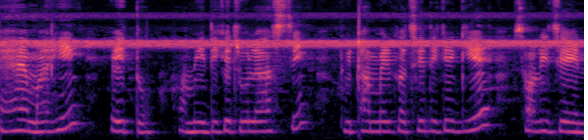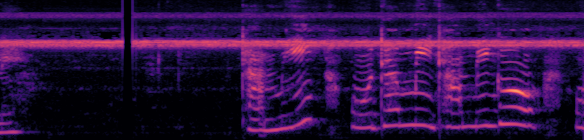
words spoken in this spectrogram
হ্যাঁ মাহি, এই তো, আমি এদিকে চলে আসছি। তুই ঠাম্মির কাছে এদিকে গিয়ে সরি চেয়ে নে। ঠাম্মি, ও ঠাম্মি ঠাম্মি গো, ও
